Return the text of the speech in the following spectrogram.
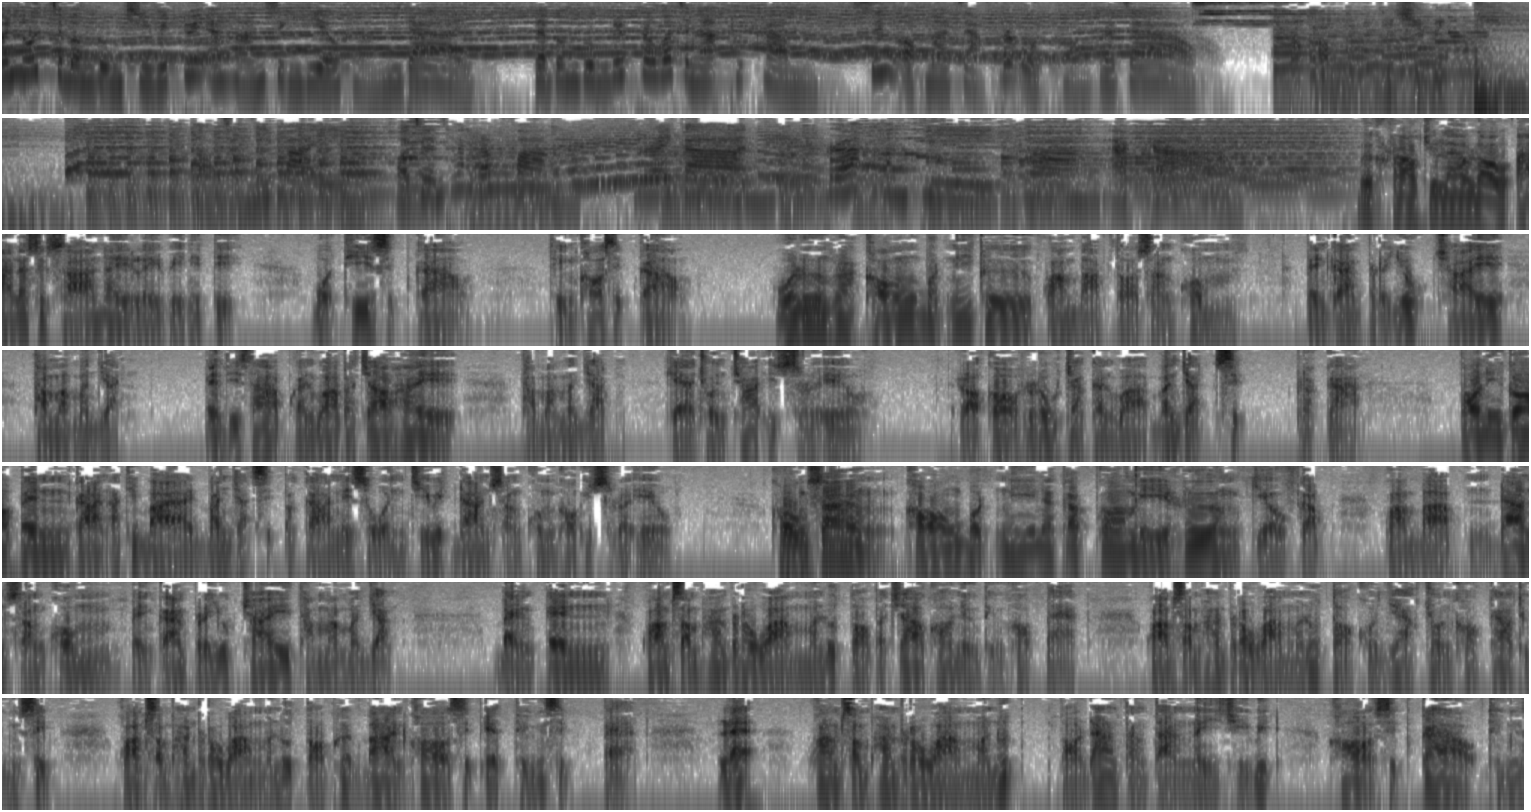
มนุษย์จะบำรุงชีวิตด้วยอาหารสิ่งเดียวหาไม่ได้ แต่บำรุงด้วยพระวจนะทุกคำซึ่งออกมาจากพระโอษฐ์ของพระเจ้า พระคำคือชีวิต ต่อจากนี้ไป ขอเชิญท่านรับฟัง รายการ พระคำพีทางอากาศ เมื่อคราวที่แล้วเราอ่านและศึกษาในเลวีนิติ บทที่ 19 ถึงข้อ 19 หัวเรื่องหลักของบทนี้คือความบาปต่อสังคม เป็นการประยุกต์ใช้ธรรมบัญญัติ เป็นที่ทราบกันว่าพระเจ้าให้ธรรมบัญญัติ แก่ชนชาติอิสราเอล เราก็รู้จักกันว่าบัญญัติสิบประการ ตอนนี้ก็เป็นการอธิบายบัญญัติสิบประการในส่วนชีวิตด้านสังคมของอิสราเอล โครงสร้างของบทนี้นะครับก็มีเรื่องเกี่ยวกับความบาปด้านสังคม เป็นการประยุกต์ใช้ธรรมบัญญัติ แบ่งเป็นความสัมพันธ์ระหว่างมนุษย์ต่อพระเจ้าข้อหนึ่งถึงข้อ8 ความสัมพันธ์ระหว่างมนุษย์ต่อคนยากจนข้อ9ถึง10 ความสัมพันธ์ระหว่างมนุษย์ต่อเพื่อนบ้านข้อ 11ถึง18 และความสัมพันธ์ระหว่างมนุษย์ต่อด้านต่างๆ ในชีวิตข้อ 19ถึง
